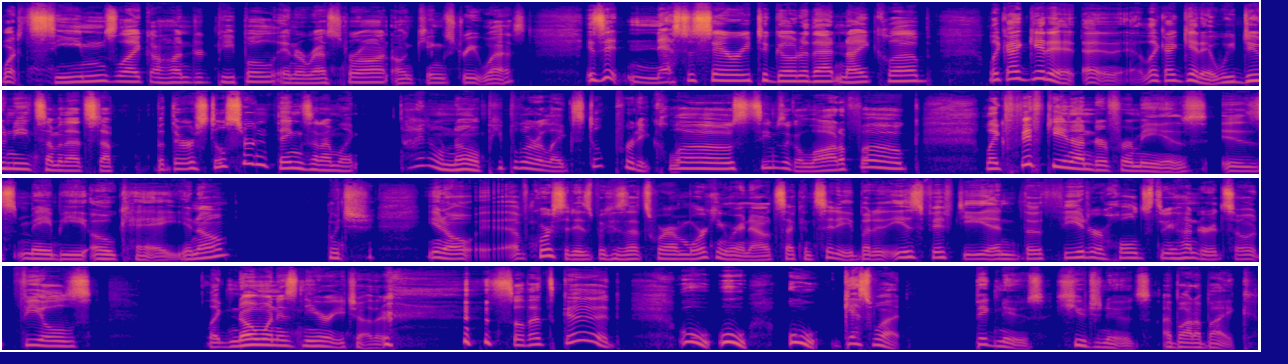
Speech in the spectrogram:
what seems like a hundred people in a restaurant on King Street West? Is it necessary to go to that nightclub? Like, I get it. Uh, like, I get it. We do need some of that stuff, but there are still certain things that I'm like, I don't know. People are like still pretty close. It seems like a lot of folk. Like 50 and under for me is is maybe okay, you know? which you know of course it is because that's where i'm working right now at second city but it is 50 and the theater holds 300 so it feels like no one is near each other so that's good ooh ooh ooh guess what big news huge news i bought a bike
